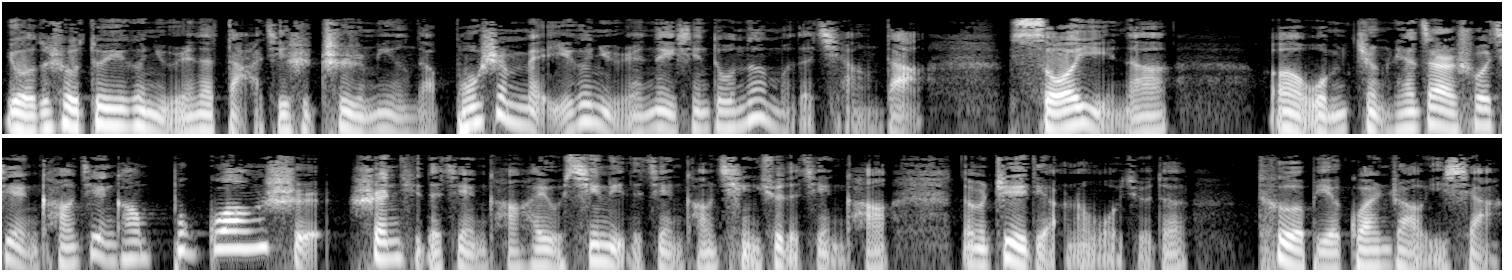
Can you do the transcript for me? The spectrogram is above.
有的时候对一个女人的打击是致命的。不是每一个女人内心都那么的强大，所以呢，呃，我们整天在这说健康，健康不光是身体的健康，还有心理的健康、情绪的健康。那么这一点呢，我觉得特别关照一下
